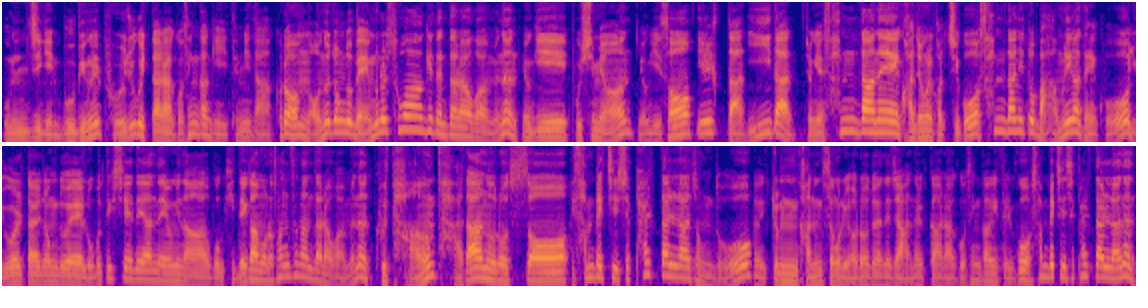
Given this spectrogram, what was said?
움직임, 무빙을 보여주고 있다라고 생각이 듭니다. 그럼 어느 정도 매물을 소화하게 된다라고 하면은 여기 보시면 여기서 1단, 2단, 저기 3단의 과정을 거치고 3단이 또 마무리가 되고 6월달 정도에 로보택시에 대한 내용이 나오고 기대감으로 상승한다라고 하면은 그 다음 4단으로서 378달러 정도 좀 가능성을 열어둬야 되지 않을까라고 생각이 들고 378달러는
